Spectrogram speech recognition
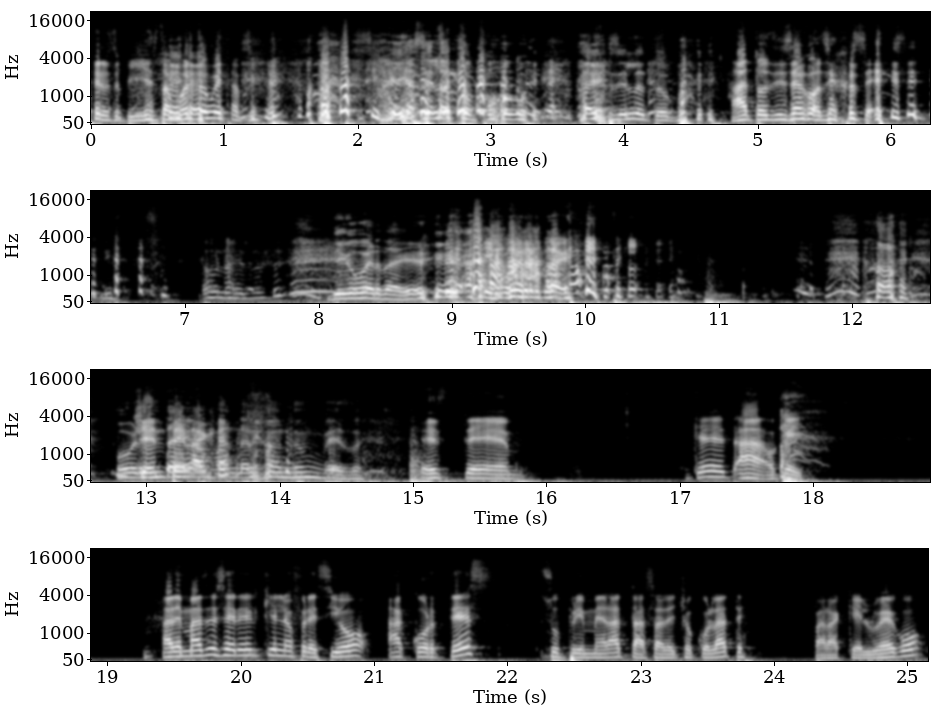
Pero Cepillín está muerto, güey, también. Ahí ya se lo topó, güey. Ahí ya se lo topó. Ah, entonces dice José José. dice. Digo verdadero. Qué verdad. Pobrecita de la acá. banda, le mando un beso. Este. ¿Qué es? Ah, ok. Además de ser él quien le ofreció a Cortés su primera taza de chocolate, para que luego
